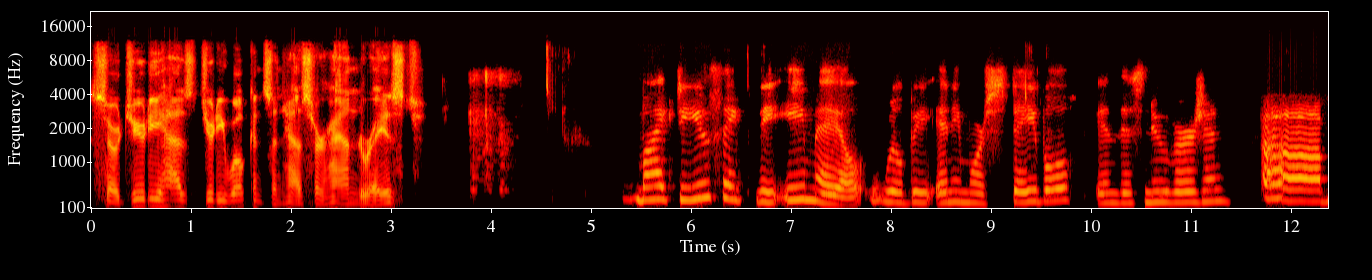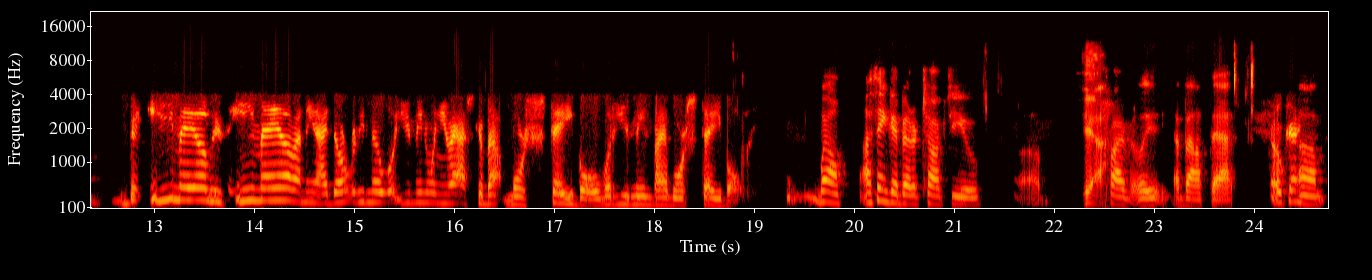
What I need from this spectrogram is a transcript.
So Judy has Judy Wilkinson has her hand raised. Mike, do you think the email will be any more stable in this new version? Um, the email is email. I mean, I don't really know what you mean when you ask about more stable. What do you mean by more stable? Well, I think I better talk to you uh, Yeah. privately about that. Okay, Um,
